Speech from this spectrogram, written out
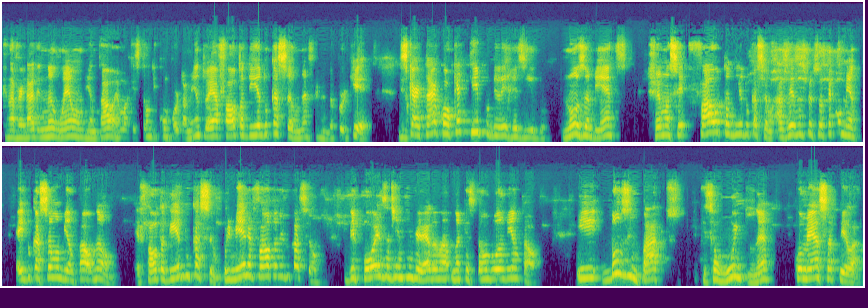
que na verdade não é ambiental, é uma questão de comportamento, é a falta de educação, né, Fernanda? Porque descartar qualquer tipo de resíduo nos ambientes chama-se falta de educação. Às vezes as pessoas até comentam, é educação ambiental? Não, é falta de educação. Primeiro é falta de educação, depois a gente envereda na, na questão do ambiental. E dos impactos, que são muitos, né, começa pela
